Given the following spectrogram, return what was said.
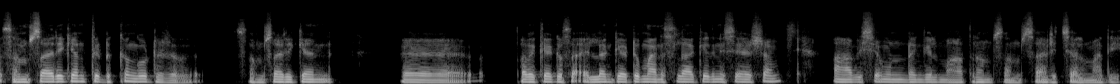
സംസാരിക്കാൻ തിടുക്കം കൂട്ടരുത്. സംസാരിക്കാൻ പതുക്കെ എല്ലാം കേട്ട് മനസ്സിലാക്കിയതിന് ശേഷം ആവശ്യമുണ്ടെങ്കിൽ മാത്രം സംസാരിച്ചാൽ മതി.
